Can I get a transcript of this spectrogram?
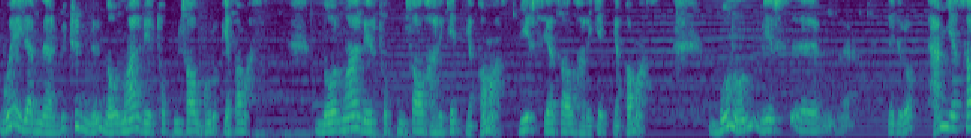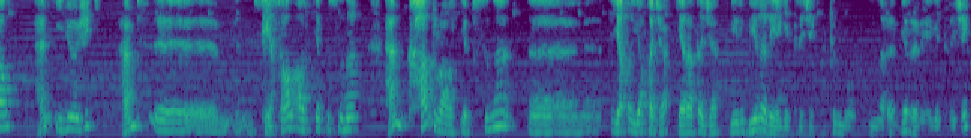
Bu eylemler bütününü normal bir toplumsal grup yapamaz. Normal bir toplumsal hareket yapamaz. Bir siyasal hareket yapamaz. Bunun bir e, nedir o? Hem yasal hem ideolojik hem e, siyasal altyapısını hem kadro altyapısını e, yap, yapacak, yaratacak, bir bir araya getirecek bütün bu bunları bir araya getirecek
